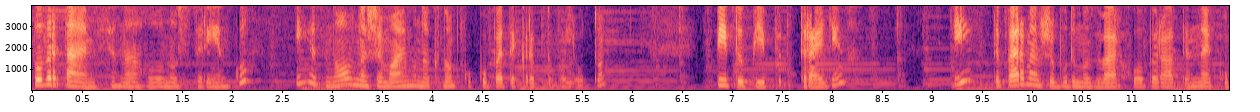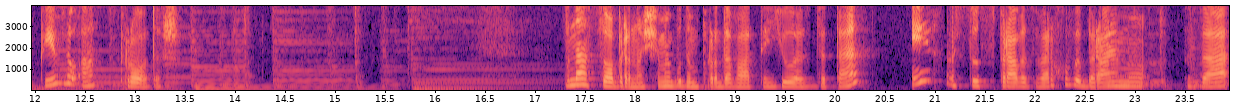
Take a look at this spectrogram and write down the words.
Повертаємося на головну сторінку і знову нажимаємо на кнопку Купити криптовалюту. P2P трейдинг. І тепер ми вже будемо зверху обирати не купівлю, а продаж. В нас обрано, що ми будемо продавати USDT, і ось тут справа зверху вибираємо за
